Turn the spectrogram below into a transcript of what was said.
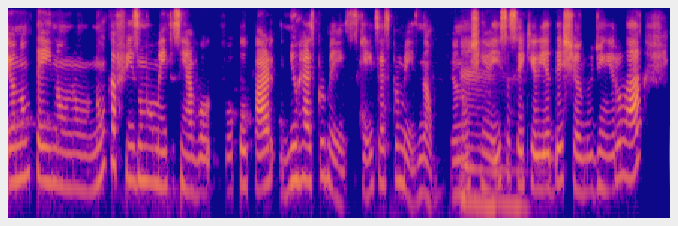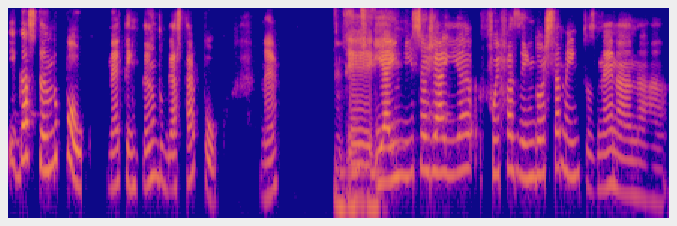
eu não tenho, não, não, nunca fiz um momento assim, ah, vou, vou poupar mil reais por mês, quinhentos reais por mês, não, eu não hum. tinha isso, eu sei hum. que eu ia deixando o dinheiro lá e gastando pouco, né, tentando gastar pouco, né, é, e aí nisso eu já ia, fui fazendo orçamentos, né, na, na,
